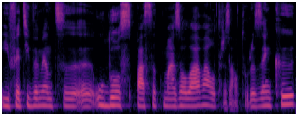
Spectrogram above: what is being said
e efetivamente eh, o doce passa-te mais ao lado, há outras alturas em que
